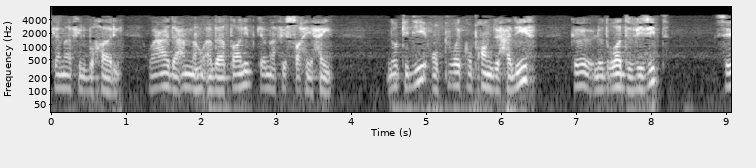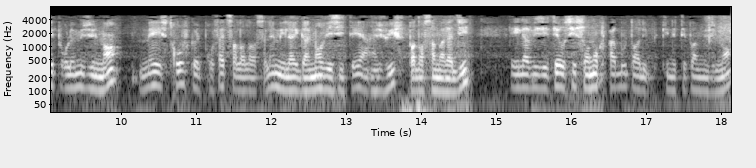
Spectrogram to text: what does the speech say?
كما في البخاري وعاد عمه أبا طالب كما في الصحيحين donc il dit on pourrait comprendre du hadith que le droit de visite c'est pour le musulman mais il se trouve que le prophète sallallahu alayhi wa sallam il a également visité un juif pendant sa maladie et il a visité aussi son oncle Abu Talib qui n'était pas musulman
